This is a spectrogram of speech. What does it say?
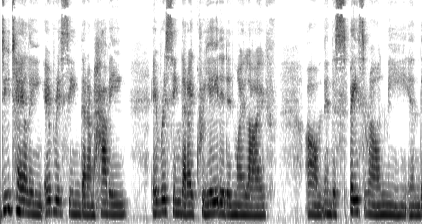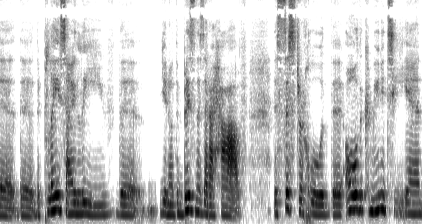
detailing everything that i'm having everything that i created in my life um, and the space around me and the, the the place i live the you know the business that i have the sisterhood, the all the community and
